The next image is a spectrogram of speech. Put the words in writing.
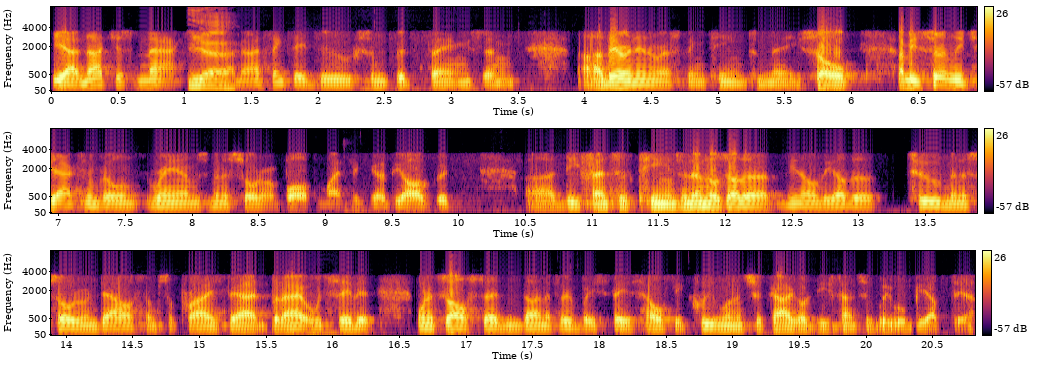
yeah, not just Mack. Yeah. I mean, I think they do some good things, and uh, they're an interesting team to me. So, I mean, certainly Jacksonville, Rams, Minnesota, and Baltimore. I think they'll be all good uh, defensive teams, and then those other, you know, the other two, Minnesota and Dallas. I'm surprised at, but I would say that when it's all said and done, if everybody stays healthy, Cleveland and Chicago defensively will be up there.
